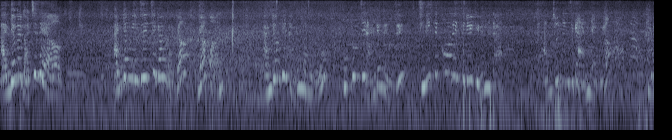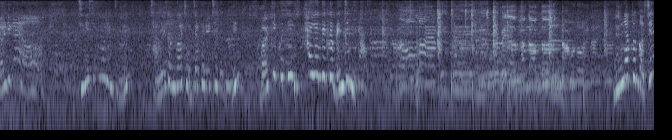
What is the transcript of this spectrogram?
안경을 맞추세요. 안경 렌즈 체감 가격 0원. 안경테 가격만으로 고품질 안경 렌즈 지니스 코어 렌즈를 드립니다. 안 좋은 렌즈가 아니냐고요? 그럴 리가요. 지니스 코어 렌즈는 자외선과 전자파를 차단하는 멀티 코팅 하이엔드급 렌즈입니다. 눈 나쁜 것은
